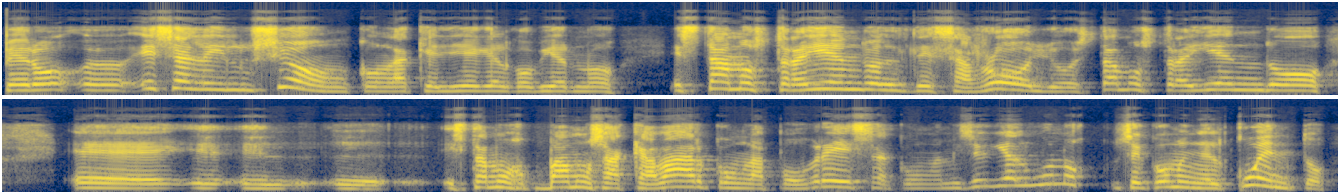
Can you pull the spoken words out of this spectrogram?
Pero eh, esa es la ilusión con la que llega el gobierno estamos trayendo el desarrollo, estamos trayendo, eh, estamos, vamos a acabar con la pobreza, con la miseria. Y algunos se comen el cuento,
